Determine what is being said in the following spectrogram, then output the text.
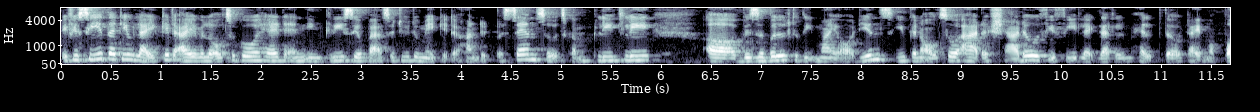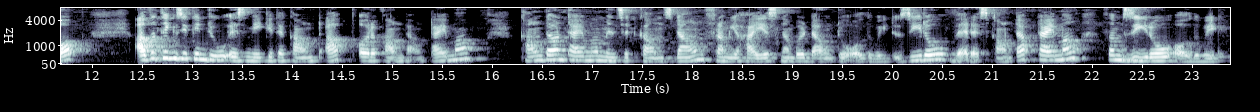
If you see that you like it, I will also go ahead and increase the opacity to make it 100% so it's completely uh, visible to the my audience. You can also add a shadow if you feel like that will help the timer pop. Other things you can do is make it a count up or a countdown timer. Countdown timer means it counts down from your highest number down to all the way to zero, whereas count up timer from zero all the way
